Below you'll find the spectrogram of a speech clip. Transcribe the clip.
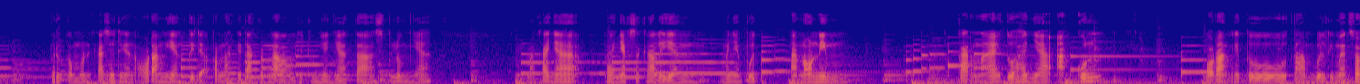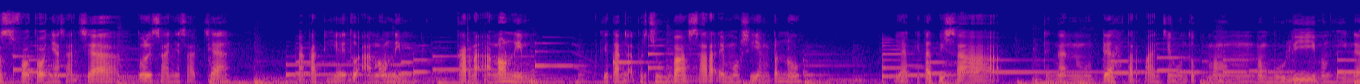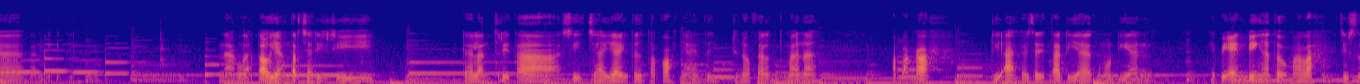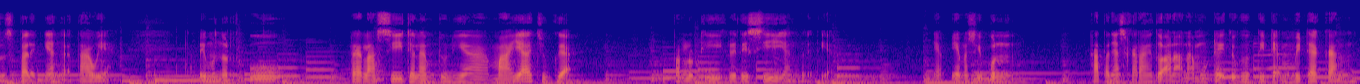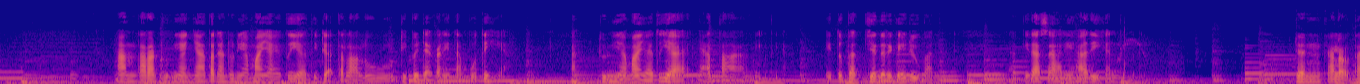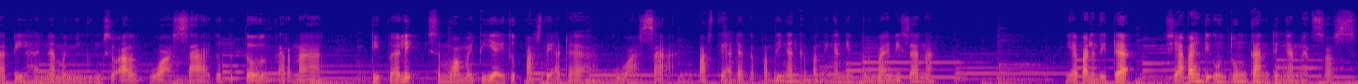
berkomunikasi dengan orang yang tidak pernah kita kenal di dunia nyata sebelumnya. Makanya banyak sekali yang menyebut anonim karena itu hanya akun orang itu tampil di medsos fotonya saja, tulisannya saja, maka dia itu anonim. Karena anonim, kita nggak berjumpa secara emosi yang penuh, ya kita bisa dengan mudah terpancing untuk membuli, menghina kan gitu ya. Nah aku nggak tahu yang terjadi di dalam cerita si Jaya itu tokohnya itu di novel gimana? Apakah di akhir cerita dia kemudian happy ending atau malah justru sebaliknya nggak tahu ya. Tapi menurutku relasi dalam dunia maya juga perlu dikritisi kan begitu ya ya, ya meskipun katanya sekarang itu anak-anak muda itu tidak membedakan antara dunia nyata dan dunia maya itu ya tidak terlalu dibedakan hitam putih ya. Dunia maya itu ya nyata gitu ya. Itu bagian dari kehidupan kita sehari-hari kan gitu. Dan kalau tadi Hana menyinggung soal kuasa itu betul karena di balik semua media itu pasti ada kuasa, pasti ada kepentingan-kepentingan yang bermain di sana. Ya paling tidak siapa yang diuntungkan dengan medsos?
